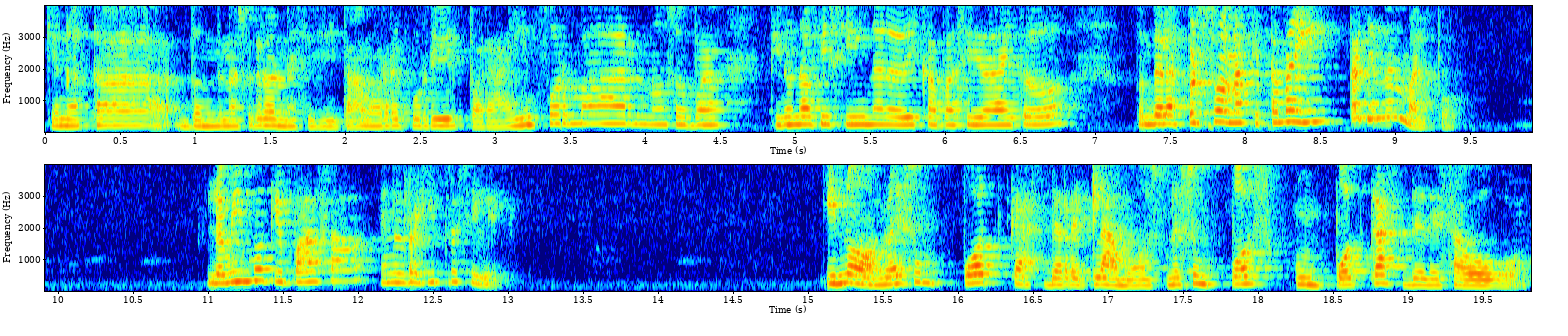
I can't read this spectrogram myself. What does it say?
que no está donde nosotros necesitamos recurrir para informarnos o para tiene una oficina de discapacidad y todo, donde las personas que están ahí te atienden mal. Po. Lo mismo que pasa en el registro civil. Y no, no es un podcast de reclamos, no es un, un podcast de desahogo,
